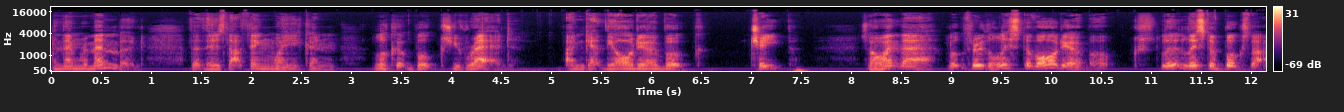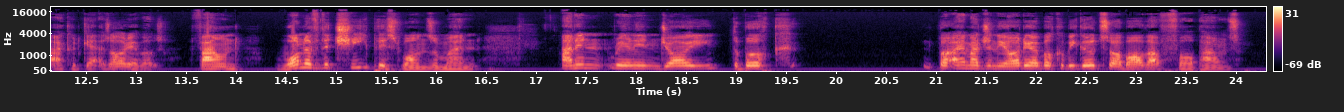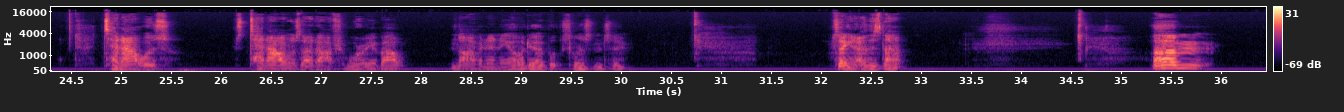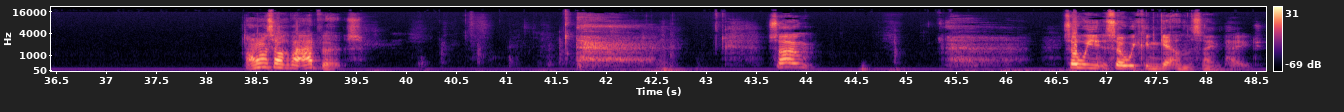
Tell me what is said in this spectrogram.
And then remembered that there's that thing where you can look at books you've read and get the audio book cheap. So I went there, looked through the list of audiobooks, list of books that I could get as audiobooks, found one of the cheapest ones and went, I didn't really enjoy the book, but I imagine the audiobook will be good, so I bought that for £4. 10 hours. 10 hours that I'd have to worry about not having any audiobooks to listen to. So, you know, there's that. Um, I want to talk about adverts. So, so we so we can get on the same page.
